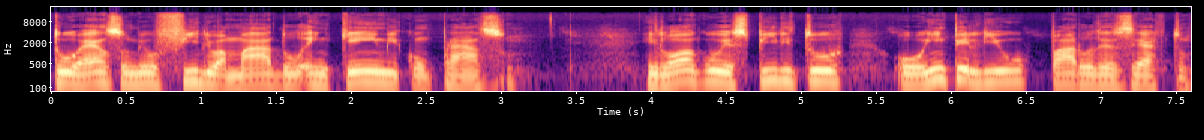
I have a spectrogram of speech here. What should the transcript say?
Tu és o meu filho amado em quem me comprazo. E logo o Espírito o impeliu para o deserto.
